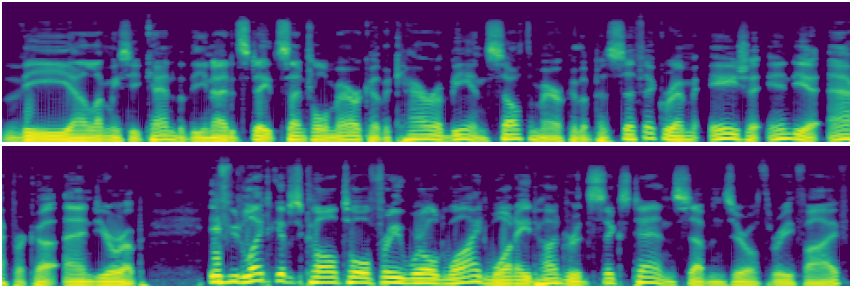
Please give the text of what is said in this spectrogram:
The, uh, let me see, Canada, the United States, Central America, the Caribbean, South America, the Pacific Rim, Asia, India, Africa, and Europe. If you'd like to give us a call toll free worldwide, 1 800 610 7035.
